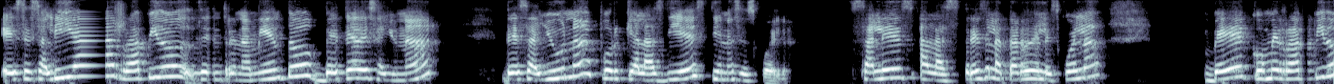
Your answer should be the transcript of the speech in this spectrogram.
Este, salías rápido de entrenamiento, vete a desayunar, desayuna porque a las 10 tienes escuela. Sales a las 3 de la tarde de la escuela, ve, come rápido,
